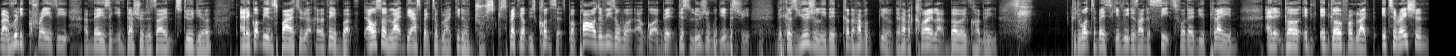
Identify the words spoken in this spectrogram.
like really crazy, amazing industrial design studio. And it got me inspired to do that kind of thing. But I also like the aspect of like you know specking up these concepts. But part of the reason why I got a bit disillusioned with the industry because usually they'd kind of have a you know they'd have a client like Boeing coming could want to basically redesign the seats for their new plane and it go it it go from like iteration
